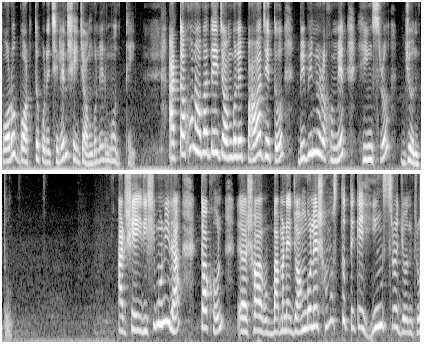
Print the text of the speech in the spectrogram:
বড় গর্ত করেছিলেন সেই জঙ্গলের মধ্যেই। আর তখন অবাধে জঙ্গলে পাওয়া যেত বিভিন্ন রকমের হিংস্র জন্তু। আর সেই ঋষিমুনিরা তখন সব মানে জঙ্গলের সমস্ত থেকে হিংস্র জন্তু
